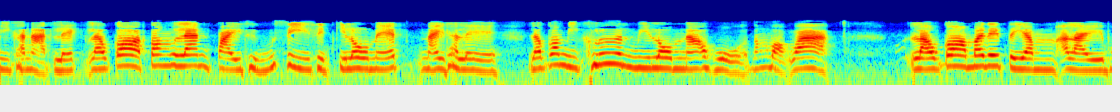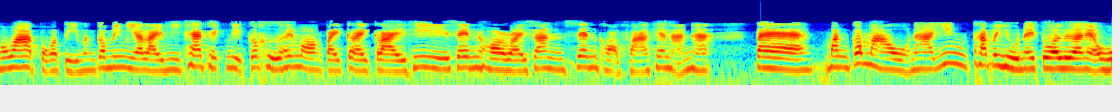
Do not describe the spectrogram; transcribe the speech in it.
มีขนาดเล็กแล้วก็ต้องแล่นไปถึง 40 กิโลเมตรในทะเล แล้วก็มีคลื่นมีลมนะโอ้โห ต้องบอกว่า เราก็ไม่ได้เตรียมอะไร เพราะว่าปกติมันก็ไม่มีอะไรมีแค่เทคนิคก็คือให้มองไปไกลๆที่เส้น horizon เส้นขอบฟ้าแค่นั้นฮะแต่มันก็เมานะคะยิ่งถ้าไปอยู่ในตัวเรือเนี่ยโอ้โห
